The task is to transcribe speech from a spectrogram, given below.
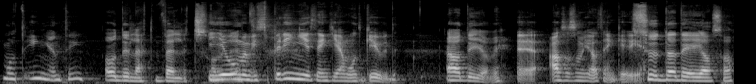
Mot ingenting. Och det lät väldigt sorgligt. Jo, men vi springer ju, tänker jag, mot Gud. Ja, det gör vi. Eh, alltså som jag tänker är. Sudda det jag sa.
